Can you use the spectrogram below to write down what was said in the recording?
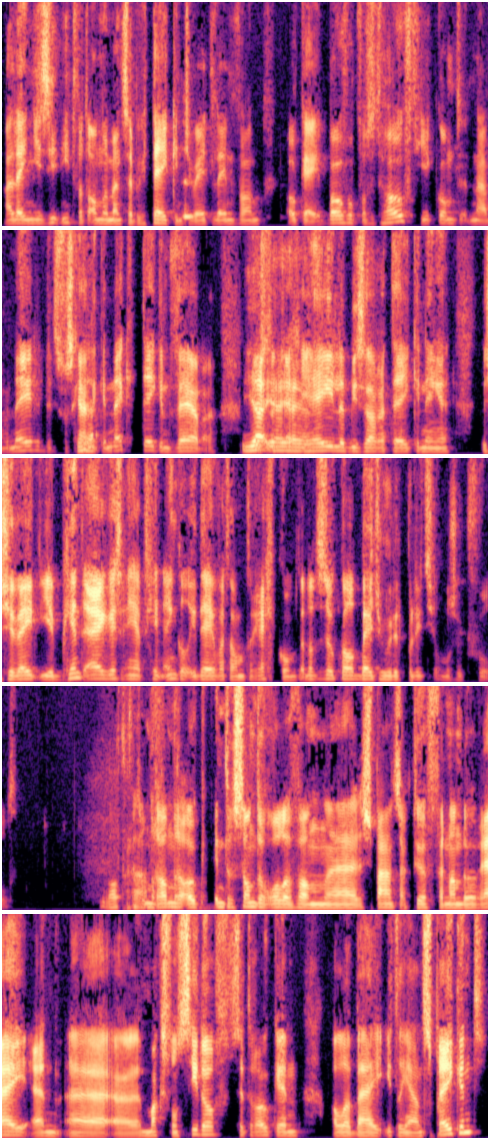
Alleen je ziet niet wat andere mensen hebben getekend. Je weet alleen van, oké, okay, bovenop was het hoofd. Hier komt het naar beneden. Dit is waarschijnlijk ja. een nek. Teken verder. Ja, dus dan ja, krijg je hele bizarre tekeningen. Dus je weet, je begint ergens en je hebt geen enkel idee wat dan terecht komt. En dat is ook wel een beetje hoe dit politieonderzoek voelt. Wat Met onder andere ook interessante rollen van uh, de Spaanse acteur Fernando Rey en uh, uh, Max von Sydow zit er ook in. Allebei Italiaans sprekend.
